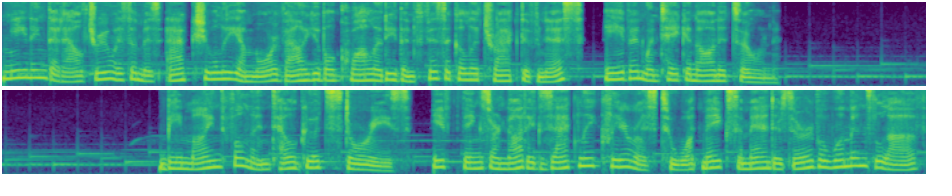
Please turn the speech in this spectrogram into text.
meaning that altruism is actually a more valuable quality than physical attractiveness, even when taken on its own. Be mindful and tell good stories. If things are not exactly clear as to what makes a man deserve a woman's love,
